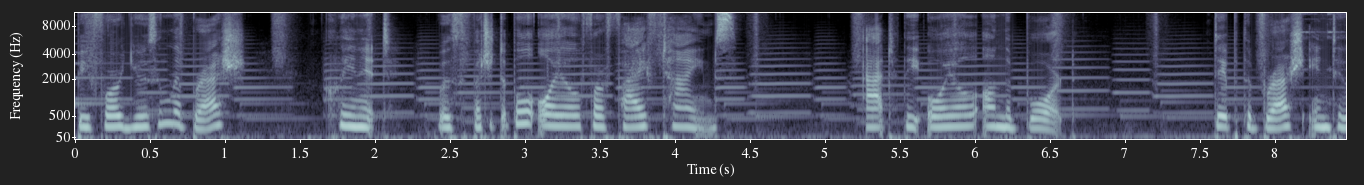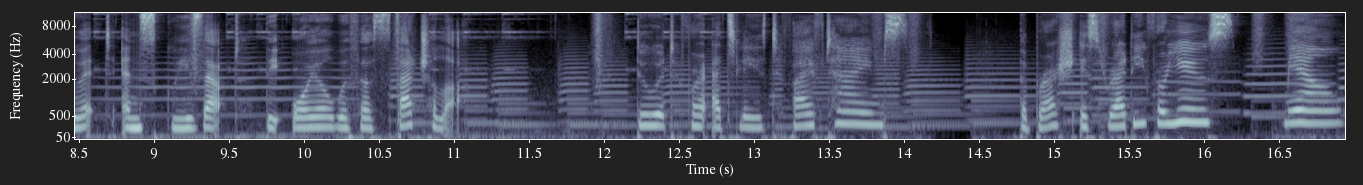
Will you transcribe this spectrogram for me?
Before using the brush, clean it with vegetable oil for 5 times. Add the oil on the board. Dip the brush into it and squeeze out the oil with a spatula. Do it for at least 5 times. The brush is ready for use. Meow!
